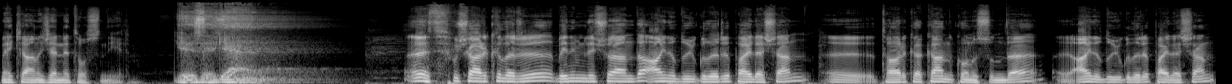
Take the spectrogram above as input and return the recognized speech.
Mekanı cennet olsun diyelim. Gezegen. Evet bu şarkıları benimle şu anda aynı duyguları paylaşan e, Tarık Akan konusunda e, aynı duyguları paylaşan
